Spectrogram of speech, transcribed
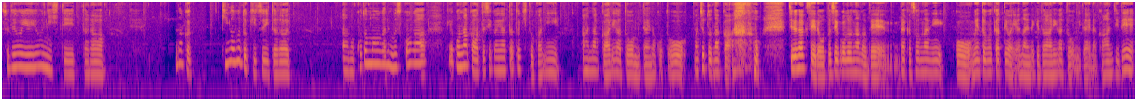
それを言うようにしていたら、なんか昨日ふと気づいたら、あの子供がね、息子が結構なんか私がやった時とかに、あ、なんかありがとうみたいなことを、まあ、ちょっとなんか、中学生でお年頃なので、なんかそんなにこう面と向かっては言わないんだけど、ありがとうみたいな感じで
